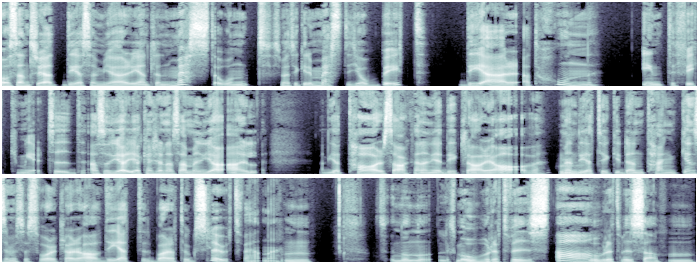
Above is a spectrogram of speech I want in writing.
Och sen tror jag att det som gör egentligen mest ont, som jag tycker är mest jobbigt, det är att hon inte fick mer tid. Alltså jag, jag kan känna så här, men jag, jag tar saknaden, det klarar jag av. Men mm. det jag tycker, den tanken som är så svår att klara av, det är att det bara tog slut för henne. Mm. Någon, liksom orättvist, ja. orättvisa. Mm.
